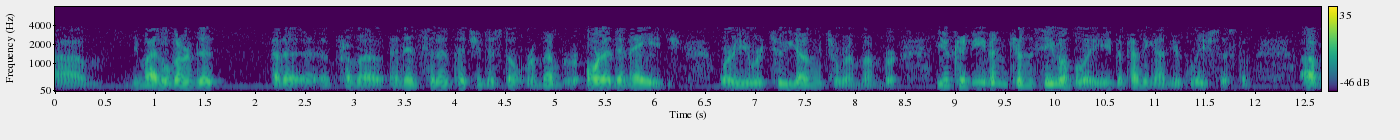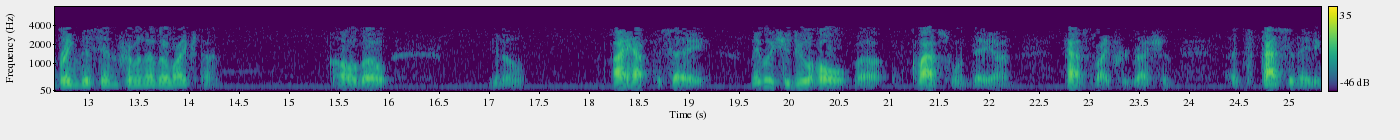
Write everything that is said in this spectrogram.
Um, you might have learned it a, from a, an incident that you just don't remember, or at an age where you were too young to remember. You could even conceivably, depending on your belief system, uh, bring this in from another lifetime. Although, you know, I have to say, Maybe we should do a whole uh, class one day on past life regression. It's a fascinating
